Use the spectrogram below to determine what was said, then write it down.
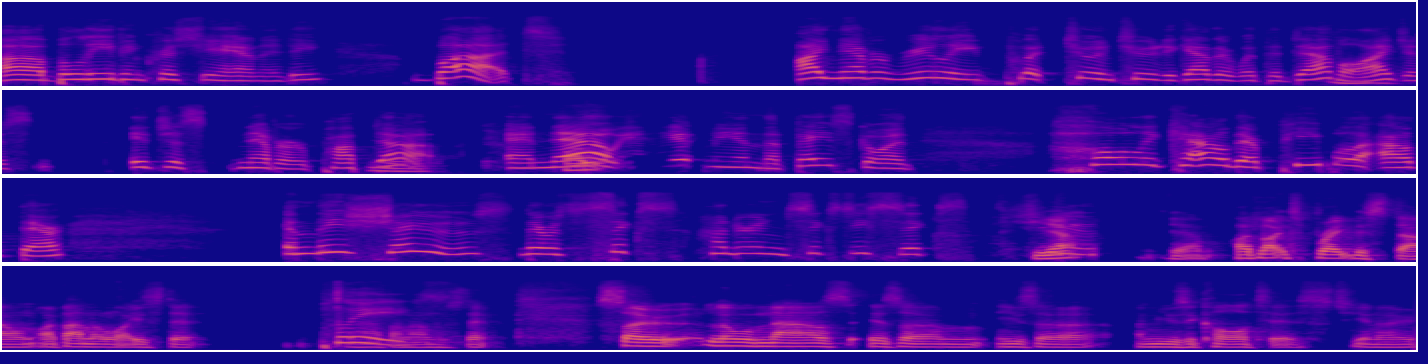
uh, believe in christianity but i never really put two and two together with the devil. I mm-hmm. just it just never popped yeah. up. And now I, it hit me in the face going holy cow there are people out there and these shoes, there were 666 shoes. Yeah, yeah. I'd like to break this down. I've analyzed it. Please. I've analyzed it. So Lil Nas is um he's a, a music artist, you know.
